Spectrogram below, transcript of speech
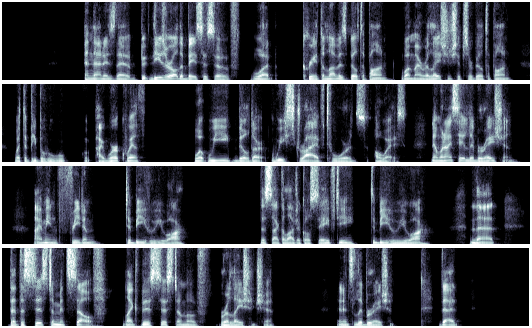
And that is that these are all the basis of what create the love is built upon, what my relationships are built upon, what the people who I work with, what we build our, we strive towards always. Now, when I say liberation, I mean freedom to be who you are, the psychological safety to be who you are, that, that the system itself, like this system of relationship and its liberation, that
